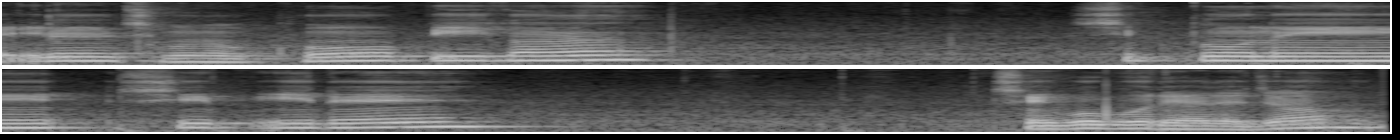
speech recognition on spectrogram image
1 집어넣고 b가 10분의 11에 제곱을 해야 되죠.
